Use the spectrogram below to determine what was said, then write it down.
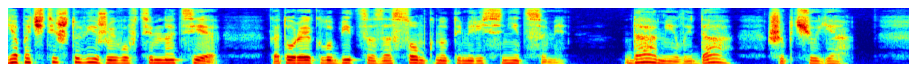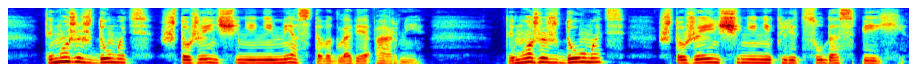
Я почти что вижу его в темноте, которая клубится за сомкнутыми ресницами. «Да, милый, да», — шепчу я. Ты можешь думать, что женщине не место во главе армии. Ты можешь думать, что женщине не к лицу доспехи.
